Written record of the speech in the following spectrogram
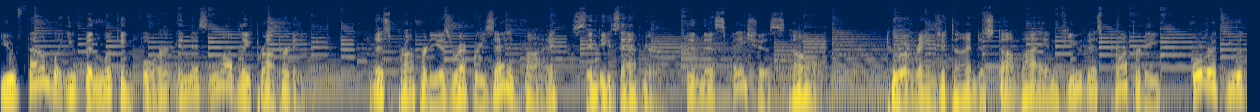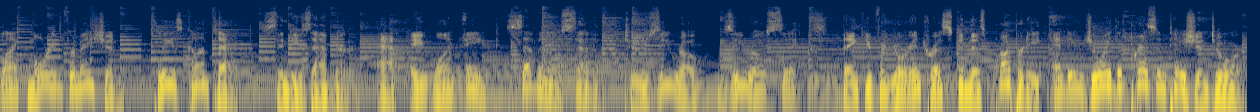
You've found what you've been looking for in this lovely property. This property is represented by Cindee Zabner in this spacious home. To arrange a time to stop by and view this property, or if you would like more information, please contact Cindee Zabner at 818 707 2006. Thank you for your interest in this property and enjoy the presentation tour.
